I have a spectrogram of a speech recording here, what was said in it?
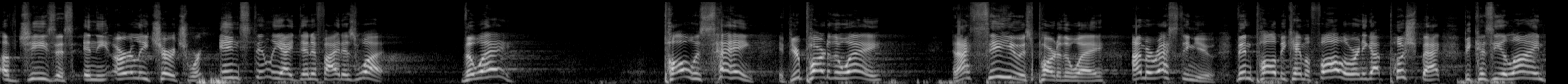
of Jesus in the early church were instantly identified as what? The way. Paul was saying, if you're part of the way, and I see you as part of the way, I'm arresting you. Then Paul became a follower and he got pushed back because he aligned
